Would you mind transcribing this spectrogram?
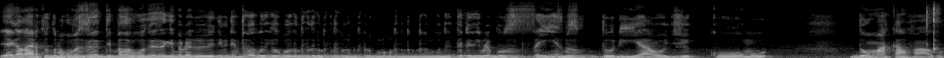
E aí galera, tudo bom com vocês aqui? Falando com vocês aqui vocês um tutorial de como domar cavalo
